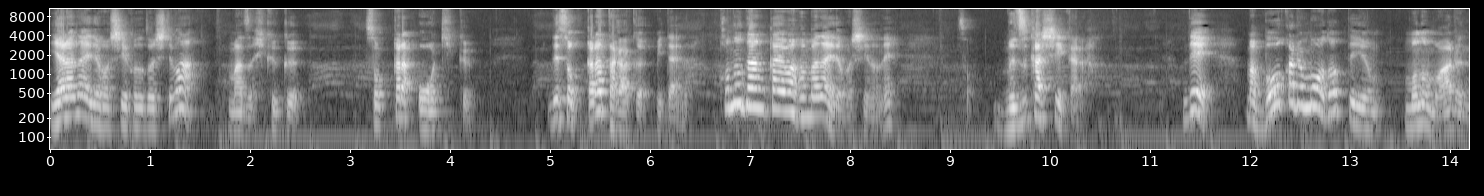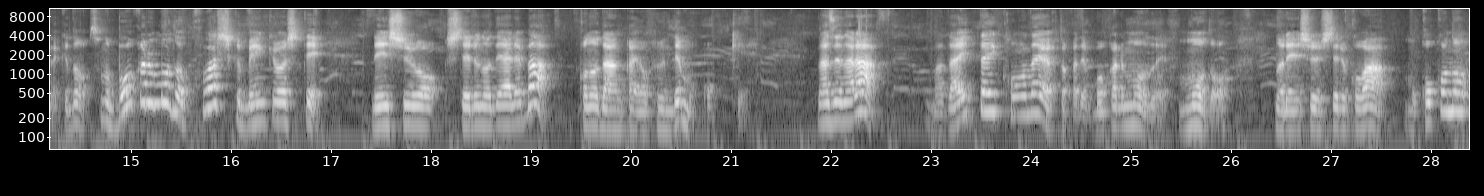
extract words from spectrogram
やらないでほしいこととしてはまず低く。そっから大きく。でそっから高く。みたいな。この段階は踏まないでほしいのね。そう。難しいから。でまあボーカルモードっていうものもあるんだけどそのボーカルモードを詳しく勉強して練習をしてるのであればこの段階を踏んでも OK なぜなら、まあ、大体高校大学とかでボーカルモードモードの練習してる子はもうここの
